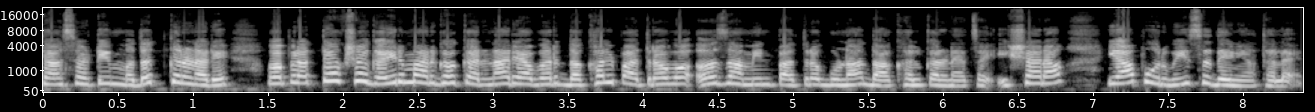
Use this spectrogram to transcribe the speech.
त्यासाठी मदत करणारे व प्रत्यक्ष गैरमार्ग करणाऱ्यावर दखलपात्र व अजामीनपात्र गुन्हा दाखल करण्याचा इशारा यापूर्वीच देण्यात आलाय.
